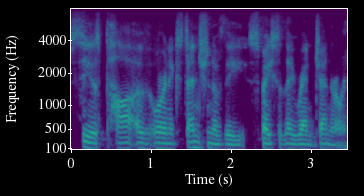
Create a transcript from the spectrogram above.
see as part of or an extension of the space that they rent generally.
